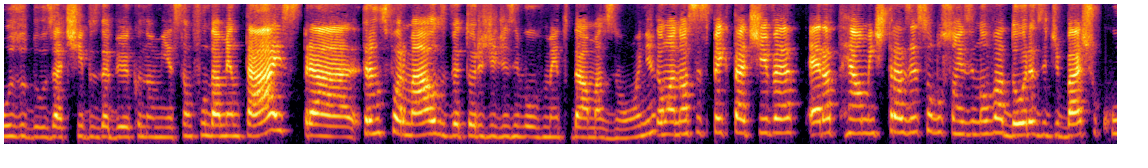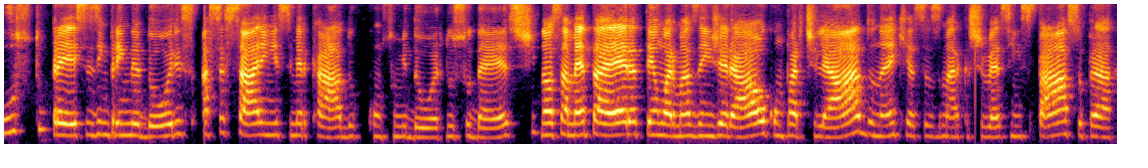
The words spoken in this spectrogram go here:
uso dos ativos da bioeconomia são fundamentais para transformar os vetores de desenvolvimento da Amazônia. Então, a nossa expectativa era realmente trazer soluções inovadoras e de baixo custo para esses empreendedores acessarem esse mercado consumidor do Sudeste. Nossa meta era ter um armazém geral compartilhado, né? Que essas marcas tivessem espaço para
